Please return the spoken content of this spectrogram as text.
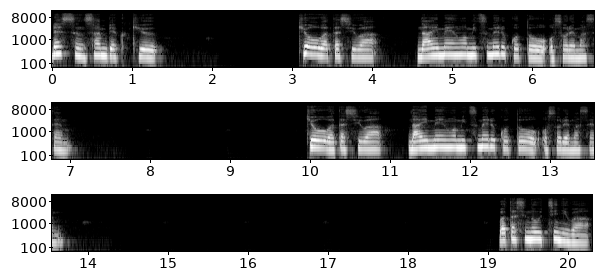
レッスン309今日私は内面を見つめることを恐れません。今日私は内面を見つめることを恐れません。私のうちには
